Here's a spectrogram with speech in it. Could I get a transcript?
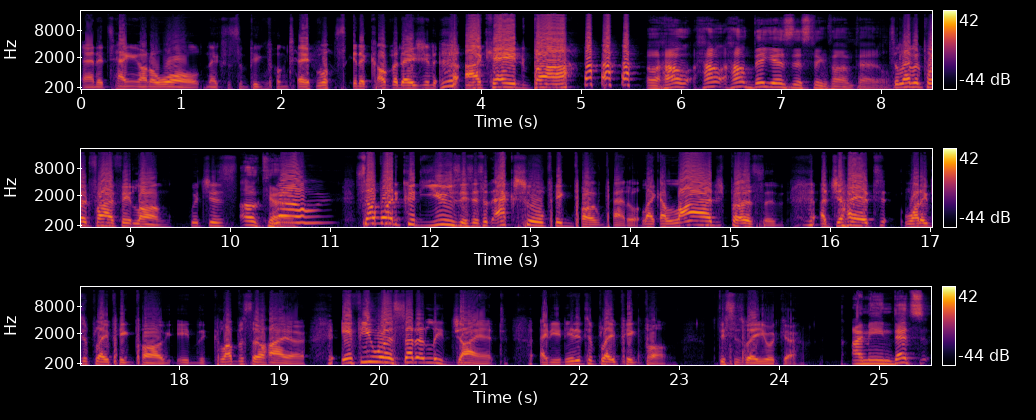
And it's hanging on a wall next to some ping pong tables in a combination arcade bar. Oh, how how how big is this ping pong paddle? it's 11.5 feet long, which is Okay. Well, someone could use this as an actual ping pong paddle, like a large person, a giant wanting to play ping pong in Columbus, Ohio. If you were suddenly giant and you needed to play ping pong, this is where you would go. I mean, that's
